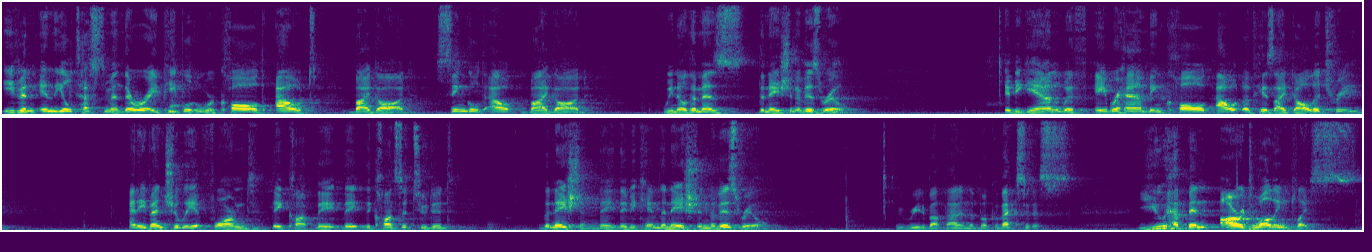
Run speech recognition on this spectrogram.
even in the Old Testament, there were a people who were called out by God, singled out by God. We know them as the nation of Israel. It began with Abraham being called out of his idolatry, and eventually it formed, they, they, they, they constituted the nation. They, they became the nation of Israel. We read about that in the book of Exodus. You have been our dwelling place.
